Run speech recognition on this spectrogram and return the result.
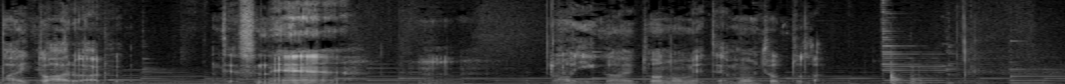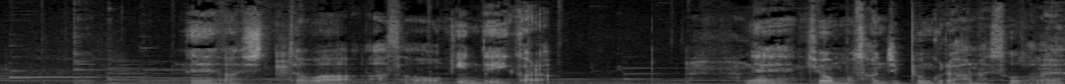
バイトあるあるですね、うん、あ意外と飲めてもうちょっとだ。ね明日は朝は起きんでいいから。ね今日も30分ぐらい話しそうだね。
